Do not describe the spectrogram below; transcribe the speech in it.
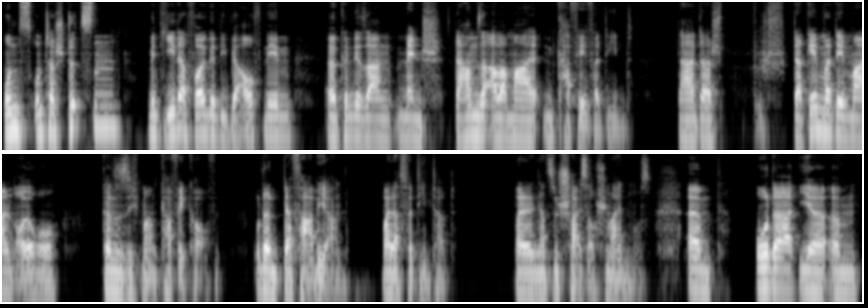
uns unterstützen mit jeder Folge, die wir aufnehmen. Äh, könnt ihr sagen, Mensch, da haben sie aber mal einen Kaffee verdient. Da, da, sp- da geben wir dem mal einen Euro. Können sie sich mal einen Kaffee kaufen. Oder der Fabian, weil er es verdient hat. Weil er den ganzen Scheiß auch schneiden muss. Ähm, oder ihr ähm,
